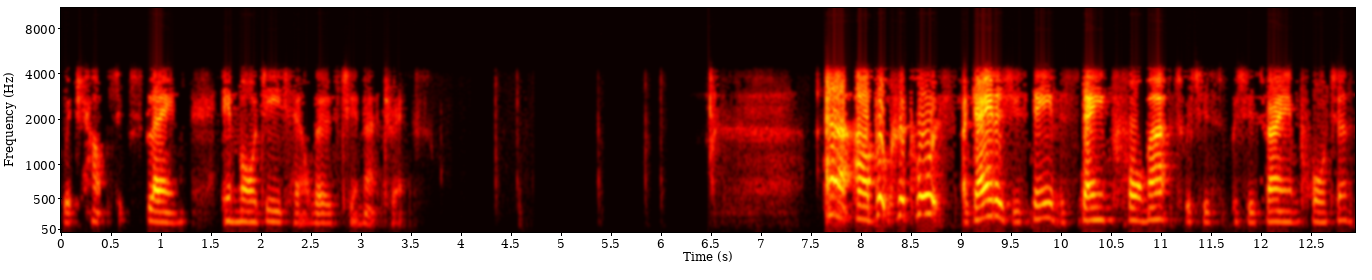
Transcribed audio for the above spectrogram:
which helps explain in more detail those two metrics. Uh, our book reports, again, as you see, the same format, which is, which is very important.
